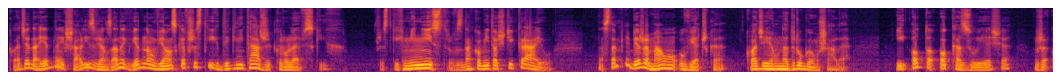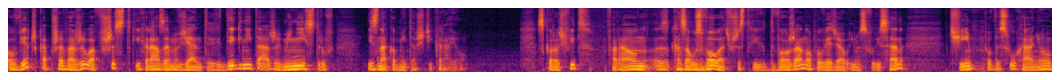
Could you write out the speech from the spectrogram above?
kładzie na jednej szali związanych w jedną wiązkę wszystkich dygnitarzy królewskich, wszystkich ministrów, znakomitości kraju. Następnie bierze małą owieczkę, kładzie ją na drugą szalę. I oto okazuje się, że owieczka przeważyła wszystkich razem wziętych dygnitarzy, ministrów i znakomitości kraju. Skoro świt, faraon kazał zwołać wszystkich dworzan, opowiedział im swój sen, ci po wysłuchaniu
